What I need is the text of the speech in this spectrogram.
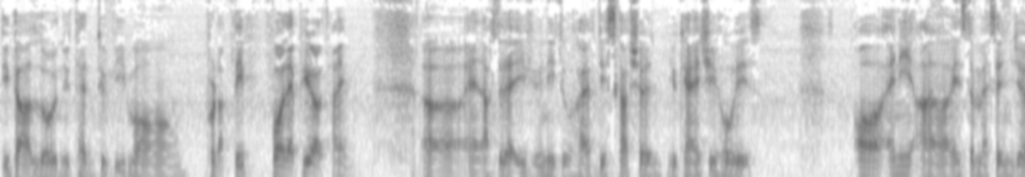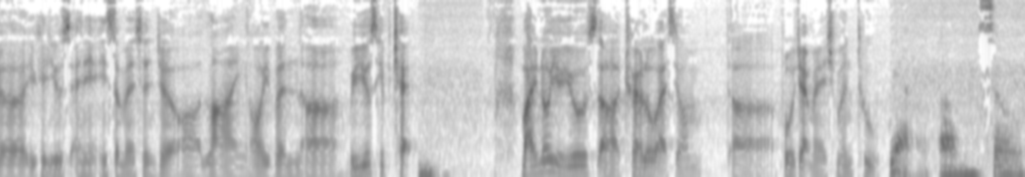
if you're alone, you tend to be more productive for that period of time. Uh, and after that, if you need to have discussion, you can actually hold it. Or any uh, instant messenger, you can use any instant messenger or Line or even uh, we use HipChat. But I know you use uh, Trello as your uh, project management tool. Yeah. Um so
